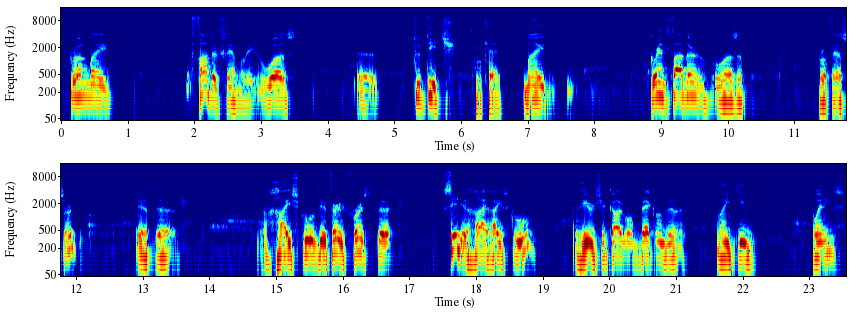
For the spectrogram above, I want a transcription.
from my father family was uh, to teach. Okay. My grandfather was a professor at uh, a high school, the very first uh, city high high school here in Chicago back in the 1920s.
